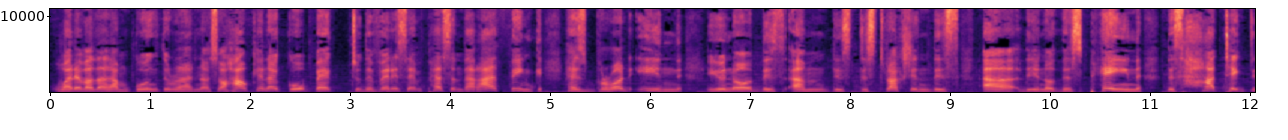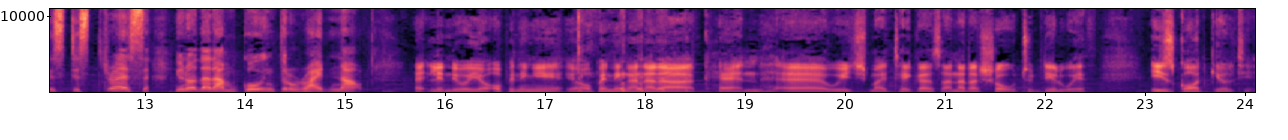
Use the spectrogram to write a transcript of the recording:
whatever that I'm going through right now. So how can I go back to the very same person that I think has brought in, you know, this um this destruction, this uh you know, this pain, this heartache, this distress, you know, that I'm going through right now. Hey, Lindy, you're opening you're opening another can, uh, which might take us another show to deal with. Is God guilty?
